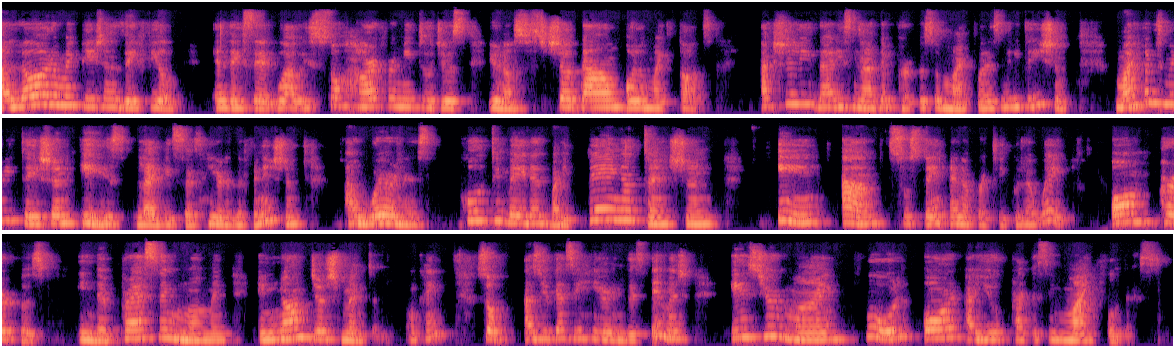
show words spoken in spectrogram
A lot of my patients, they feel and they said, wow, it's so hard for me to just, you know, shut down all of my thoughts. Actually, that is not the purpose of mindfulness meditation. Mindfulness meditation is, like it says here, the definition, awareness cultivated by paying attention in and sustained in a particular way, on purpose, in the present moment, and non-judgmental, okay? So as you can see here in this image, is your mind full or are you practicing mindfulness?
